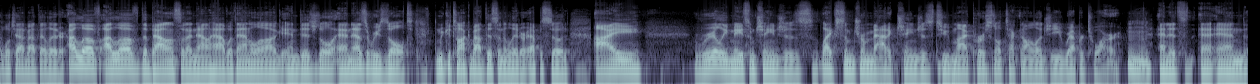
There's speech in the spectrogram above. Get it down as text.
we'll chat about that later. I love I love the balance that I now have with analog and digital, and as a result, we could talk about this in a later episode. I really made some changes, like some dramatic changes to my personal technology repertoire. Mm-hmm. And it's and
